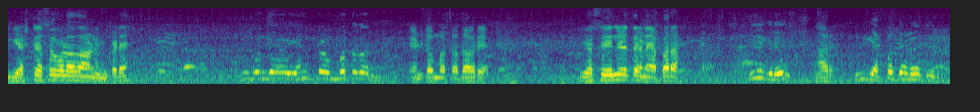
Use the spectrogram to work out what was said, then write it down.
ಈಗ ಎಷ್ಟು ಹಸುಗಳು ಅದಾವ ನಿಮ್ಮ ಕಡೆ? ಒಂದು ಎಂಟು ಒಂಬತ್ತು ಅದಾವ್ರಿ ಎಂಟು ಒಂಬತ್ತು ಅದಾವ್ರಿ ಈ ಹಸು ಏನು ಹೇಳ್ತಾರಣ್ಣ ವ್ಯಾಪಾರ? ಇದಕ್ಕೆ ರೀ. ಹಾಂ ರೀ. ಇದಕ್ಕೆ ಎಪ್ಪತ್ತೆರಡು ಹೇಳ್ತೀವಿ ರೀ.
